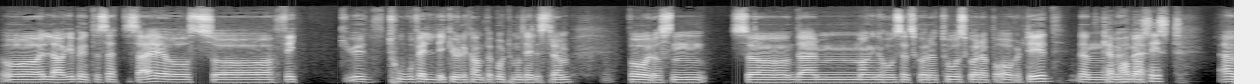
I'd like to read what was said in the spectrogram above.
og laget begynte å sette seg, og så fikk to veldig kule kamper borte mot Lillestrøm på Åråsen så der Magne Hoseth skåra to, skåra på overtid. Den, Hvem hadde sist? Ja,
